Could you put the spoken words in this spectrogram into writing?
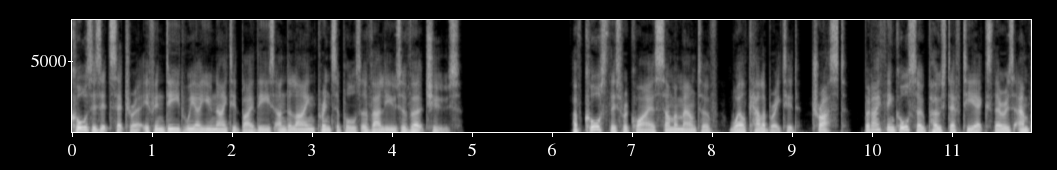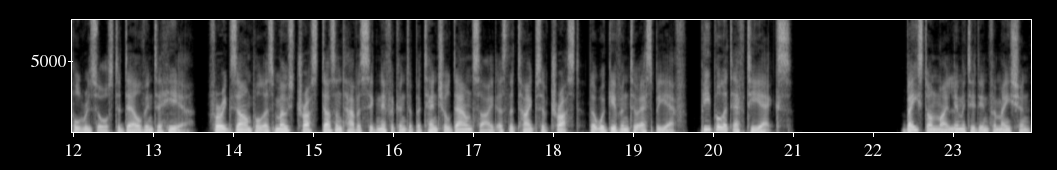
causes, etc., if indeed we are united by these underlying principles or values or virtues. Of course, this requires some amount of, well calibrated, trust, but I think also post FTX there is ample resource to delve into here. For example, as most trust doesn't have a significant a potential downside as the types of trust that were given to SBF, people at FTX. Based on my limited information,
